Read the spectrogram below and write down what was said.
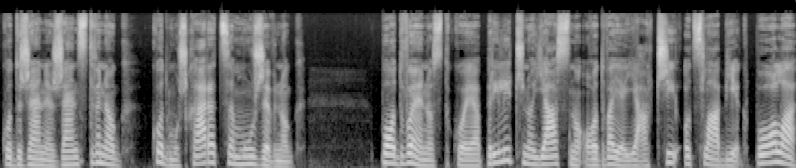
kod žene ženstvenog, kod muškaraca muževnog. Podvojenost koja prilično jasno odvaja jači od slabijeg pola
